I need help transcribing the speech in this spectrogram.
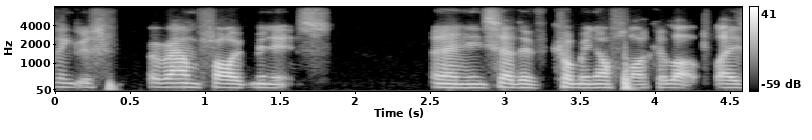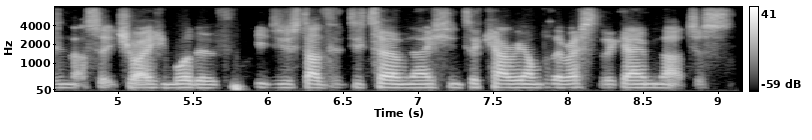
I think it was around five minutes. And then instead of coming off like a lot of players in that situation would have, he just had the determination to carry on for the rest of the game. And that just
